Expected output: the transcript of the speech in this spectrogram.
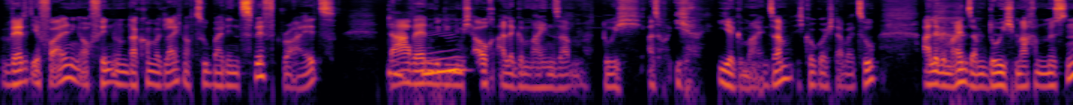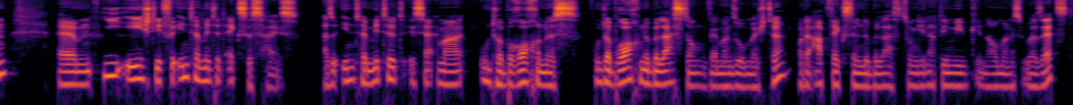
werdet ihr vor allen Dingen auch finden, und da kommen wir gleich noch zu, bei den Swift Rides. Da mhm. werden wir die mhm. nämlich auch alle gemeinsam durch, also ihr, ihr gemeinsam, ich gucke euch dabei zu, alle gemeinsam durchmachen müssen. Ähm, IE steht für Intermittent Exercise. Also Intermittent ist ja immer unterbrochenes, unterbrochene Belastung, wenn man so möchte, oder abwechselnde Belastung, je nachdem, wie genau man es übersetzt.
